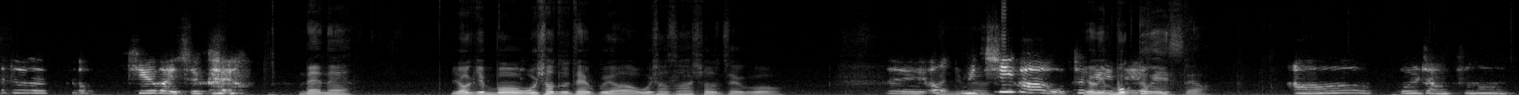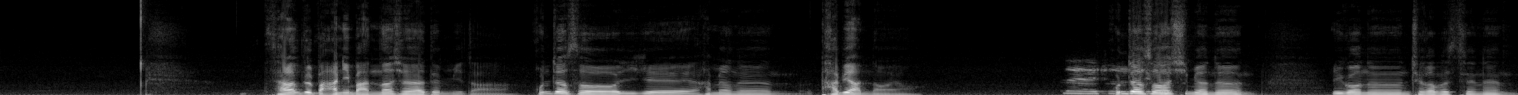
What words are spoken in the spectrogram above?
음. 해도 또 기회가 있을까요? 네네. 여기 뭐 오셔도 되고요. 오셔서 하셔도 되고. 네. 어, 아니면- 위치가 어떻게 여기 돼요? 목동에 있어요. 아, 멀지 않구나. 사람들 많이 만나셔야 됩니다. 혼자서 이게 하면은 답이 안 나와요. 네. 저도 혼자서 하시면은 이거는 제가 봤을 때는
